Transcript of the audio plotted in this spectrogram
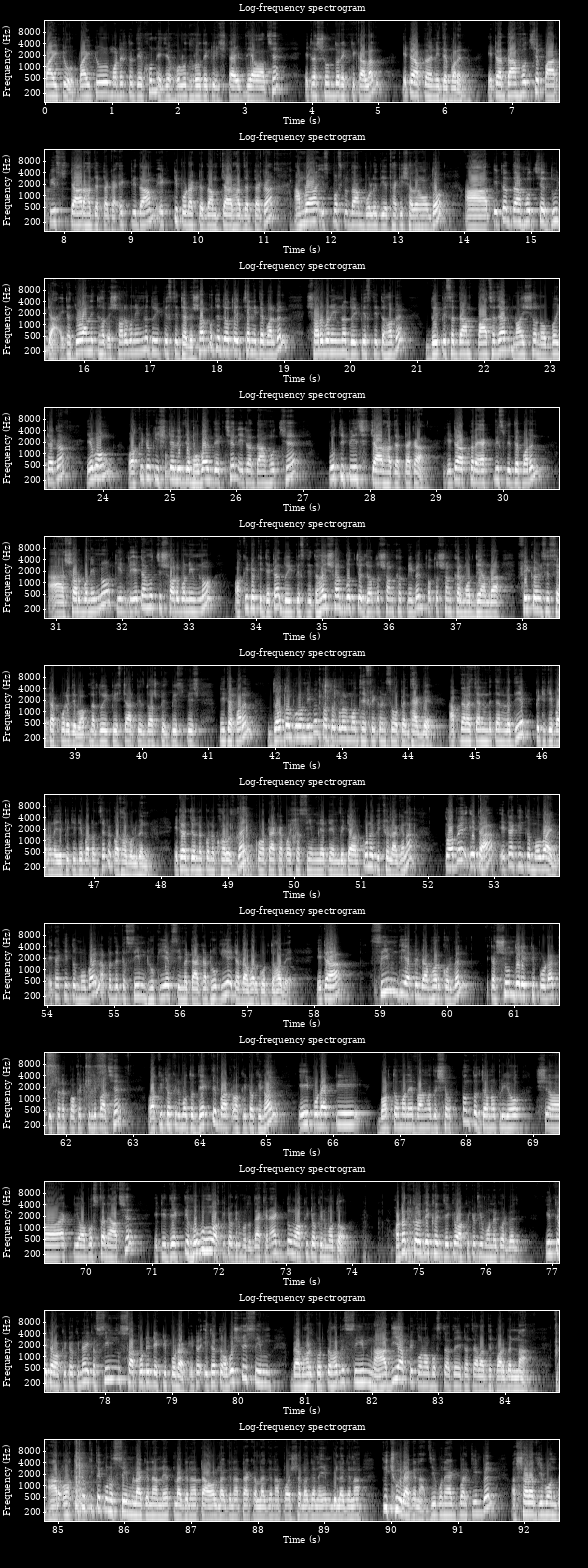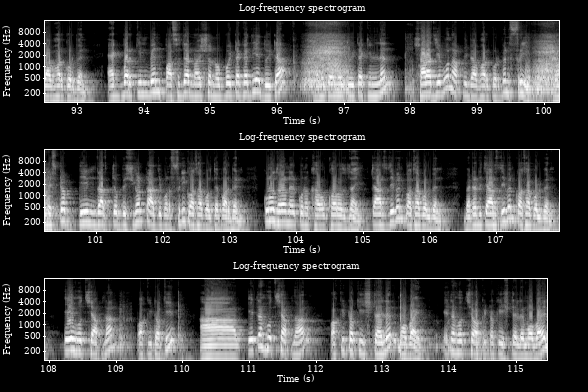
বাই টু বাই টু মডেলটা দেখুন, এই যে হলুদ হলুদ একটু স্টাইপ দেওয়া আছে, এটা সুন্দর একটি কালার এটা আপনারা নিতে পারেন। এটার দাম হচ্ছে পার পিস চার হাজার টাকা। একটি দাম, একটি প্রোডাক্টের দাম চার হাজার টাকা। আমরা স্পষ্ট দাম বলে দিয়ে থাকি সাধারণত। আর এটার দাম হচ্ছে দুইটা। এটা জোড়া নিতে হবে, সর্বনিম্ন দুই পিস নিতে হবে। সর্বোচ্চ যত ইচ্ছা নিতে পারবেন, সর্বনিম্ন দুই পিস নিতে হবে। দুই পিসের দাম পাঁচ হাজার নয়শো নব্বই টাকা এবং অকিটকি স্টাইলের যে মোবাইল দেখছেন, এটার দাম হচ্ছে প্রতি পিস চার হাজার টাকা। এটা আপনারা এক পিস নিতে পারেন সর্বনিম্ন, কিন্তু এটা হচ্ছে সর্বনিম্ন অকিটকি যেটা দুই পিস নিতে হয়, সর্বোচ্চ যত সংখ্যক নেবেন তত সংখ্যার মধ্যে আমরা ফ্রিকোয়েন্সি সেট আপ করে দেবো। আপনার দুই পিস চার পিস দশ পিস বিশ পিস নিতে পারেন। যতগুলো নেবেন ততগুলোর মধ্যে ফ্রিকোয়েন্সি ওপেন থাকবে। আপনারা চ্যানেলে চ্যানেলে দিয়ে পিটিটি বাটনে পিটিটি বাটন চেপে কথা বলবেন। এটার জন্য কোনো খরচ নাই, কোনো টাকা পয়সা সিম নেট এমবি টাওয়ার কোনো কিছু লাগে না। তবে এটা এটা কিন্তু মোবাইল এটা কিন্তু মোবাইল আপনাদেরকে সিম ঢুকিয়ে সিমে টাকা ঢুকিয়ে এটা ব্যবহার করতে হবে। এটা সিম দিয়ে আপনি ব্যবহার করবেন। এটা সুন্দর একটি প্রোডাক্ট পিছনে পকেট ক্লিপ আছে। ওয়াকিটকির মতো দেখতে বাট অকিটকি নয়। এই প্রোডাক্টটি বর্তমানে বাংলাদেশে অত্যন্ত জনপ্রিয় একটি অবস্থানে আছে। এটি দেখতে হুবহু অকিটকির মতো। দেখেন, একদম অকিটকির মতো। হঠাৎ করে দেখলে যে কেউ অকিটকি মনে করবে, কিন্তু এটা অকিটকি নয়, এটা সিম সাপোর্টেড একটি প্রোডাক্ট এটা, এটাতে অবশ্যই সিম ব্যবহার করতে হবে। সিম না দিয়ে আপনি কোনো অবস্থাতে এটা চালাতে পারবেন না। আর ওয়াকিটকিতে কোনো সিম লাগে না নেট লাগে না টাওয়ার লাগে না, টাকা লাগে না, পয়সা লাগে না এমবি লাগে না, কিছুই লাগে না। জীবনে একবার কিনবেন আর সারা জীবন ব্যবহার করবেন। একবার কিনবেন পাঁচ হাজার নয়শো নব্বই টাকা দিয়ে দুইটা, মনে করেন এই দুইটা কিনলেন, সারা জীবন আপনি ব্যবহার করবেন ফ্রি নন স্টপ দিন রাত চব্বিশ ঘণ্টা আজীবন ফ্রি কথা বলতে পারবেন। কোনো ধরনের কোনো খরচ নাই। চার্জ দিবেন, কথা বলবেন। ব্যাটারি চার্জ দিবেন, কথা বলবেন। এ হচ্ছে আপনার ওয়াকিটকি আর এটা হচ্ছে আপনার অকিটকি স্টাইলের মোবাইল এটা হচ্ছে ওয়াকিটকি স্টাইলের মোবাইল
